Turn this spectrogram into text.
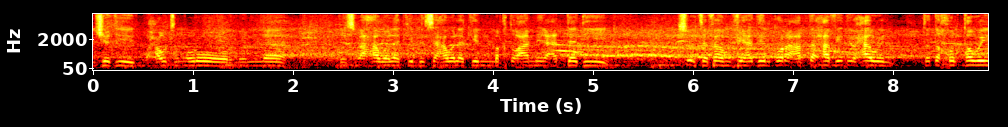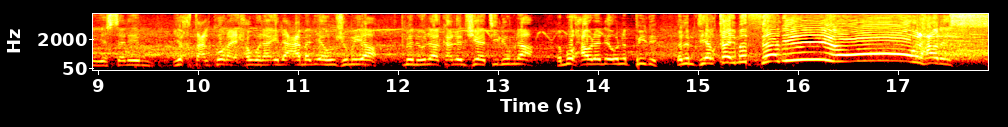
جديد محاولة المرور من بن سماحة ولكن بن سحا ولكن مقطوعة من عدادي. سوء تفاهم في هذه الكرة. عبد الحفيظ يحاول تدخل قوي يستلم يقطع الكرة يحولها إلى عملية هجومية. من هناك على الجهة اليمنى محاولة لأولمبي الامتياز القائمة الثانية! والحارس!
